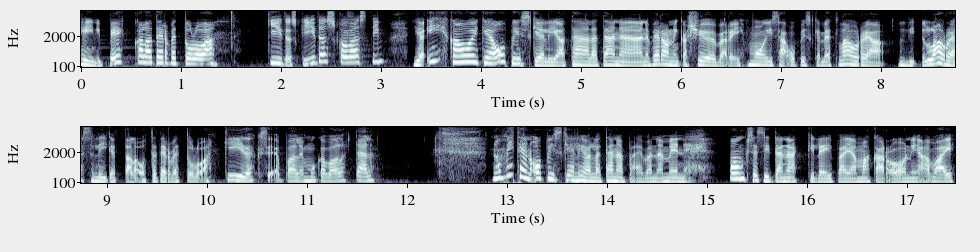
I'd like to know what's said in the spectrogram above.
Heini Pekkala, tervetuloa. Kiitos, kiitos kovasti. Ja ihka oikea opiskelija täällä tänään, Veronika Schöberi. Moi, sä opiskelet Laurea, li, Laureassa liiketaloutta. Tervetuloa. Kiitoksia, paljon mukava olla täällä. No miten opiskelijoilla tänä päivänä menee? Onko se sitä näkkileipää ja makaronia vai,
